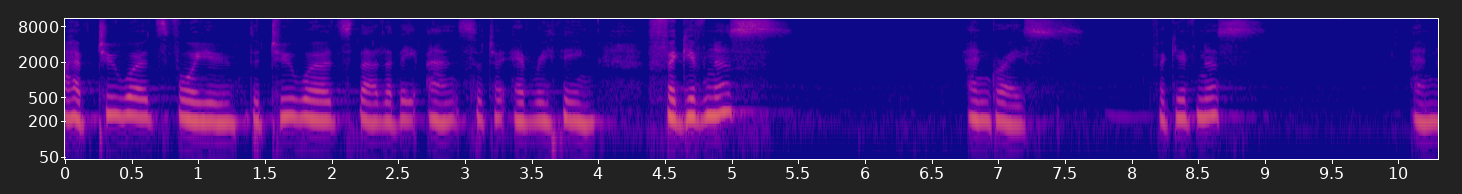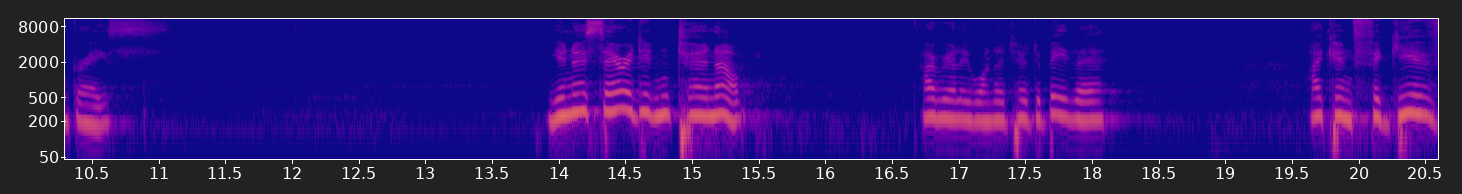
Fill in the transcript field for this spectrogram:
I have two words for you, the two words that are the answer to everything forgiveness and grace. Forgiveness and grace. You know, Sarah didn't turn up. I really wanted her to be there. I can forgive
